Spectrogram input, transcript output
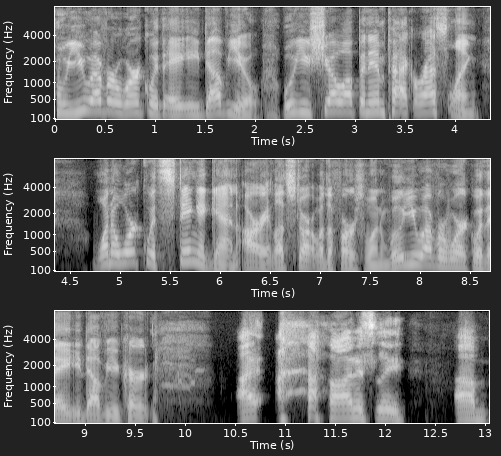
"Will you ever work with AEW? Will you show up in Impact Wrestling? Want to work with Sting again? All right, let's start with the first one. Will you ever work with AEW, Kurt? I honestly, um,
